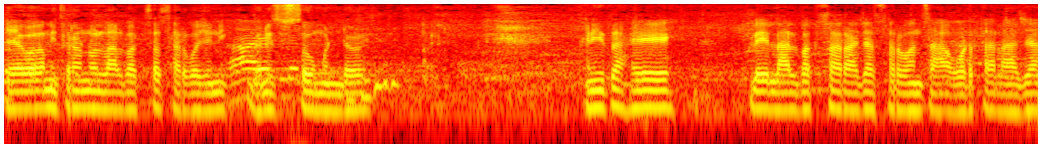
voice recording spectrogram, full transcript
हे बघा मित्रांनो लालबागचा सार्वजनिक गणेशोत्सव मंडळ. आणि इथं आहे. आपले लालबागचा राजा सर्वांचा आवडता राजा.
